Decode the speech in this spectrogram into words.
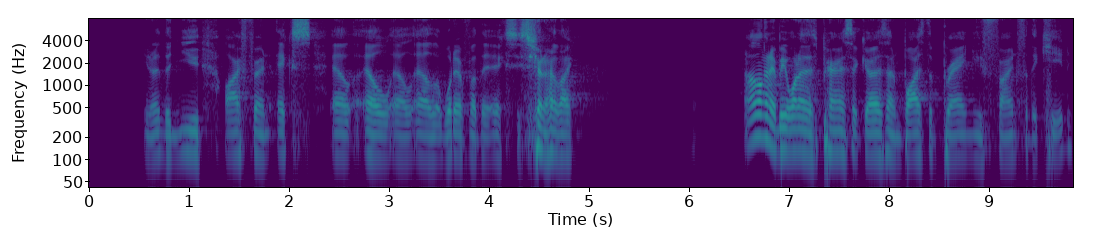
you know, the new iPhone XLLL, or whatever the X is, you know, like, I'm not gonna be one of those parents that goes and buys the brand new phone for the kid.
